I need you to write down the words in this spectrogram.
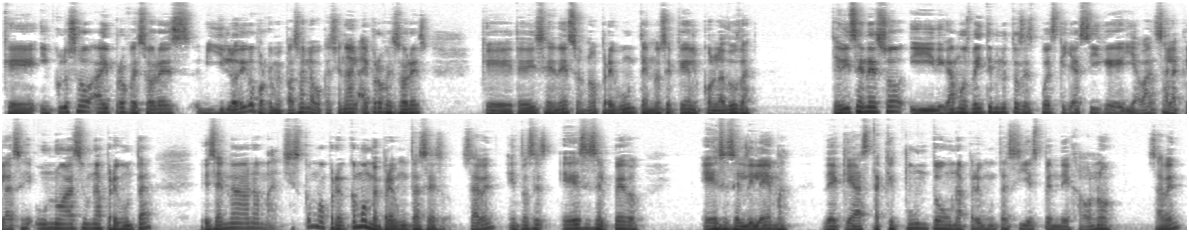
Que incluso hay profesores, y lo digo porque me pasó en la vocacional, hay profesores que te dicen eso, ¿no? Pregunten, no sé qué, con la duda. Te dicen eso y digamos 20 minutos después que ya sigue y avanza la clase, uno hace una pregunta Dice, no, no manches, ¿cómo, ¿cómo me preguntas eso? ¿Saben? Entonces, ese es el pedo. Ese es el dilema. De que hasta qué punto una pregunta sí es pendeja o no. ¿Saben?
